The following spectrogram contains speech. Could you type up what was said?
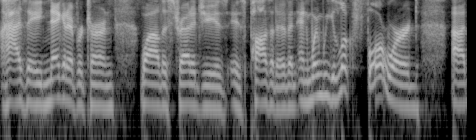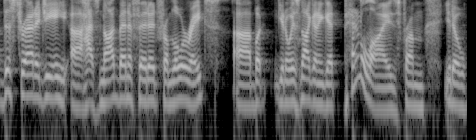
has a negative return while this strategy is is. And and when we look forward, uh, this strategy uh, has not benefited from lower rates. Uh, but you know is not going to get penalized from you know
